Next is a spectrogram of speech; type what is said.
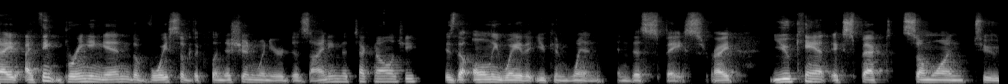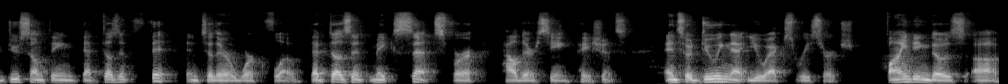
I, I think bringing in the voice of the clinician when you're designing the technology is the only way that you can win in this space right? You can't expect someone to do something that doesn't fit into their workflow that doesn't make sense for how they're seeing patients and so doing that ux research finding those uh,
